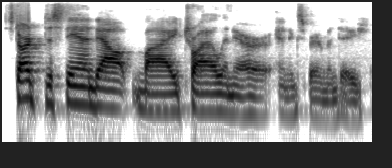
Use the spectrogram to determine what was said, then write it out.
start to stand out by trial and error and experimentation.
